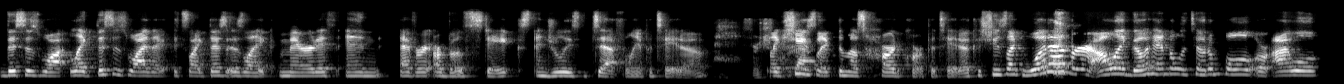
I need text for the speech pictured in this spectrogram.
this is why like this is why that it's like this is like Meredith and Everett are both steaks and Julie's definitely a potato. Sure. Like she's like the most hardcore potato because she's like, whatever, I'll like go handle a totem pole or I will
